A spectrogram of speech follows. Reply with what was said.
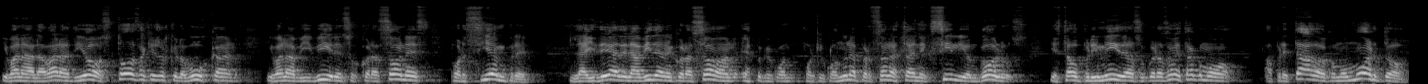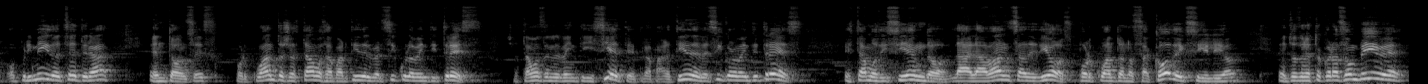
y van a alabar a Dios, todos aquellos que lo buscan, y van a vivir en sus corazones por siempre. La idea de la vida en el corazón es porque cuando, porque cuando una persona está en exilio, en Golus, y está oprimida, su corazón está como apretado, como muerto, oprimido, etcétera entonces, por cuanto ya estamos a partir del versículo 23, ya estamos en el 27, pero a partir del versículo 23 estamos diciendo la alabanza de Dios por cuanto nos sacó de exilio, entonces nuestro corazón vive,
